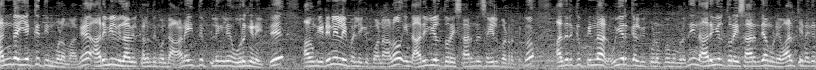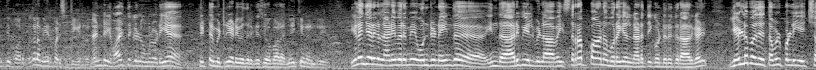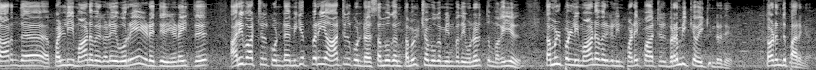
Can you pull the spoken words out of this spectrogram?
அந்த இயக்கத்தின் மூலமாக அறிவியல் விழாவில் கலந்து கொண்ட அனைத்து பிள்ளைங்களையும் ஒருங்கிணைத்து அவங்க இடைநிலை பள்ளிக்கு போனாலும் இந்த அறிவியல் துறை சார்ந்து செயல்படுறதுக்கும் அதற்கு பின்னால் உயர்கல்வி கூடம் போகும் பொழுது இந்த அறிவியல் துறை சார்ந்தே அவங்களுடைய வாழ்க்கையை நகர்த்தி போகிறதுக்கும் நம்ம ஏற்பாடு செஞ்சுக்கிட்டு நன்றி. வாழ்த்துக்கள் உங்களுடைய திட்டம் வெற்றி அடைவதற்கு சிவபாலன். மிக்க நன்றி. இளைஞர்கள் அனைவருமே ஒன்றிணைந்து இந்த அறிவியல் விழாவை சிறப்பான முறையில் நடத்தி கொண்டிருக்கிறார்கள். எழுபது தமிழ் பள்ளியை சார்ந்த பள்ளி மாணவர்களை ஒரே இடத்தில் இணைத்து அறிவாற்றல் கொண்ட மிகப்பெரிய ஆற்றல் கொண்ட சமூகம் தமிழ் சமூகம் என்பதை உணர்த்தும் வகையில் தமிழ் பள்ளி மாணவர்களின் படைப்பாற்றல் பிரமிக்க வைக்கின்றது. தொடர்ந்து பாருங்கள்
